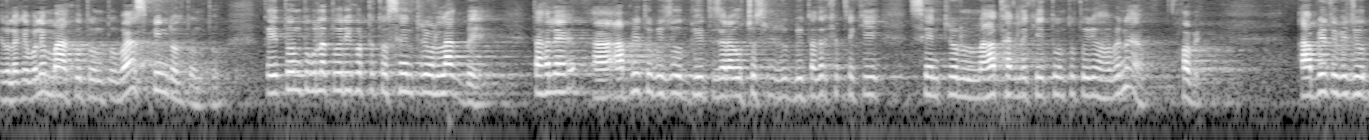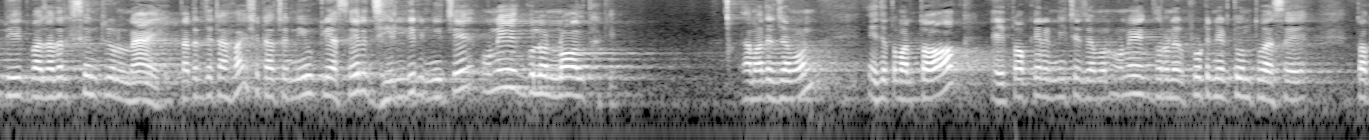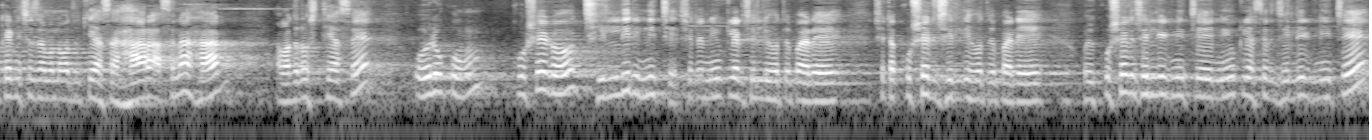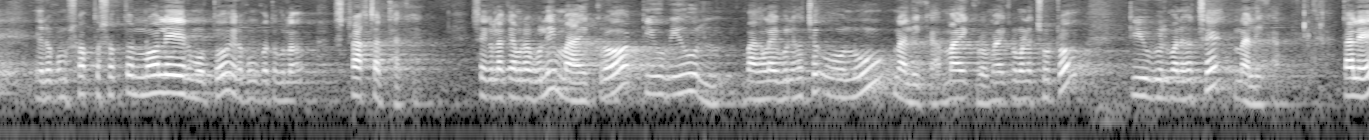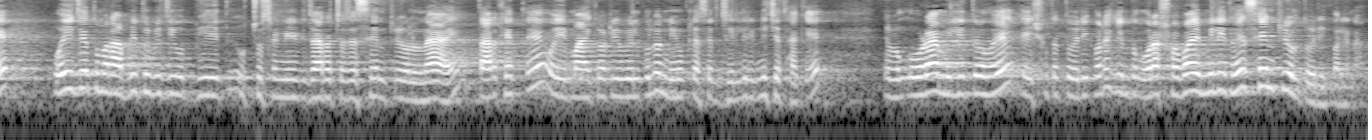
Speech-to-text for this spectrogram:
এগুলোকে বলে মাকু তন্তু বা স্পিন্ডল তন্তু। তো এই তন্তুগুলো তৈরি করতে তো সেন্ট্রিওল লাগবে। তাহলে আবৃত বীজ উদ্ভিদ, যারা উচ্চ শ্রেণির উদ্ভিদ, তাদের ক্ষেত্রে কি সেন্ট্রিওল না থাকলে কি তন্তু তৈরি হবে না? হবে। আবৃত বীজ উদ্ভিদ বা যাদের সেন্ট্রিওল নাই, তাদের যেটা হয়, সেটা হচ্ছে নিউক্লিয়াসের ঝিল্লির নিচে অনেকগুলো নল থাকে। আমাদের যেমন, এই যে তোমার ত্বক, এই ত্বকের নিচে যেমন অনেক ধরনের প্রোটিনের তন্তু আছে, ত্বকের নিচে যেমন আমাদের কি আছে, হাড় আছে না, হাড়? আমাদের অস্থি আছে ওই রকম কোষেরও ঝিল্লির নিচে, সেটা নিউক্লিয়ার ঝিল্লি হতে পারে, সেটা কোষের ঝিল্লি হতে পারে, ওই কোষের ঝিল্লির নিচে, নিউক্লিয়াসের ঝিল্লির নিচে এরকম শক্ত শক্ত নলের মতো এরকম কতগুলো স্ট্রাকচার থাকে। সেগুলোকে আমরা বলি মাইক্রো টিউবিউল বাংলায় বলি হচ্ছে অনু নালিকা। মাইক্রো মাইক্রো মানে ছোট, টিউবিউল মানে হচ্ছে নালিকা। তাহলে ওই যে তোমার আবৃতবীজী উদ্ভিদ উচ্চ শ্রেণির যার হচ্ছে যে সেন্ট্রিওল নেয়, তার ক্ষেত্রে ওই মাইক্রোটিউবেলগুলো নিউক্লিয়াসের ঝিল্লির নিচে থাকে এবং ওরা মিলিত হয়ে এই সুতা তৈরি করে, কিন্তু ওরা সবাই মিলিত হয়ে সেন্ট্রিওল তৈরি করে না।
